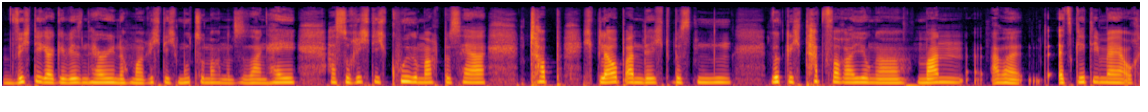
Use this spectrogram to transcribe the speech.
wichtiger gewesen, Harry nochmal richtig Mut zu machen und zu sagen, hey, hast du richtig cool gemacht bisher, top, ich glaube an dich, du bist ein wirklich tapferer junger Mann, aber es geht ihm ja auch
